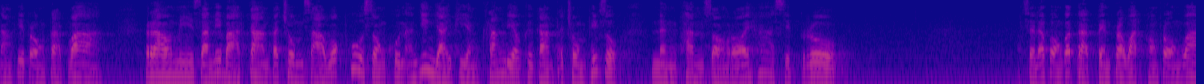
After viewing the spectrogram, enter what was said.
ดังที่พระองค์ตรัสว่า เรามีสันนิบาตการประชุมสาวกผู้ทรงคุณอันยิ่งใหญ่เพียงครั้งเดียวคือการประชุมภิกษุ 1,250 รูป เสร็จแล้วพระองค์ก็ตรัสเป็นประวัติของพระองค์ว่า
